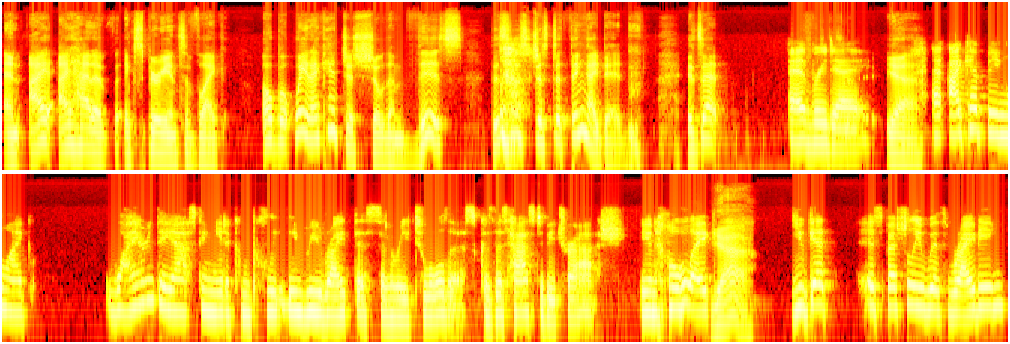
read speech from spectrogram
And I, I had an experience of like, oh, but wait, I can't just show them this. This is just a thing I did. Is that every day? Yeah. I kept being like, why aren't they asking me to completely rewrite this and retool this? Because this has to be trash. You know, like, yeah, you get, especially with writing,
